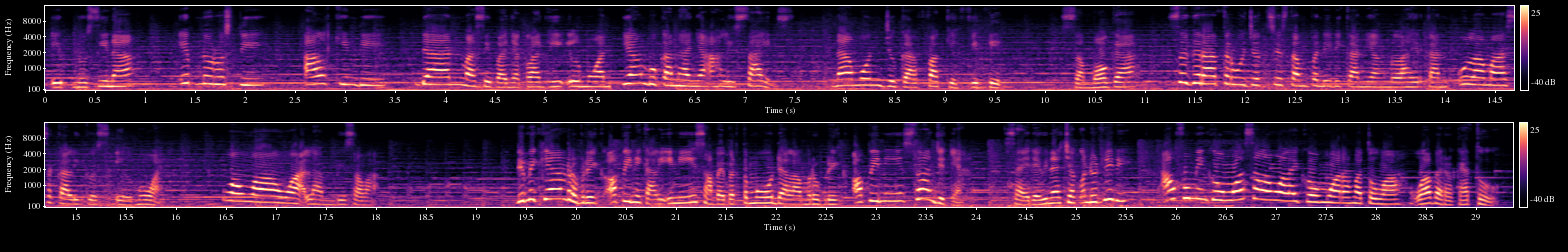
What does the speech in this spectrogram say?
Ibnu Sina, Ibnu Rusdi, Al-Kindi, dan masih banyak lagi ilmuwan yang bukan hanya ahli sains, namun juga fakih fitin. Semoga segera terwujud sistem pendidikan yang melahirkan ulama sekaligus ilmuwan. Wallahu a'lam bisawab. Demikian rubrik opini kali ini. Sampai bertemu dalam rubrik opini selanjutnya. Saya Dewi Najak undur diri. Alfu minkum. Wassalamualaikum warahmatullahi wabarakatuh.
